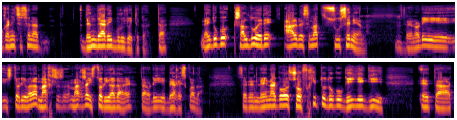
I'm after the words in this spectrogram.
organizazioa dendeari buru joiteko. Eta nahi dugu saldu ere ahal bezemat zuzenean. Zeren hori historia bada, marza historia da, eh? eta hori beharrezkoa da. Zeren lehenago sofritu dugu gehiegi eta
